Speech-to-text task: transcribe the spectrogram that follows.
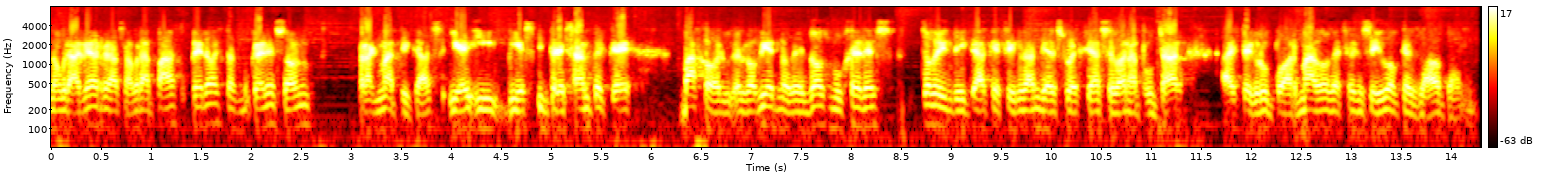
no habrá guerras, habrá paz, pero estas mujeres son pragmáticas y, y- y es interesante que bajo el, el gobierno de dos mujeres, todo indica que Finlandia y Suecia se van a apuntar a este grupo armado defensivo que es la OTAN.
